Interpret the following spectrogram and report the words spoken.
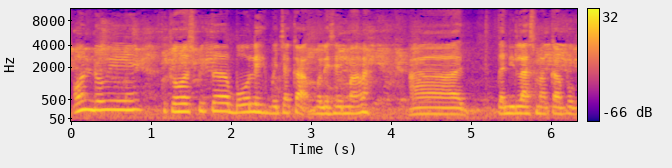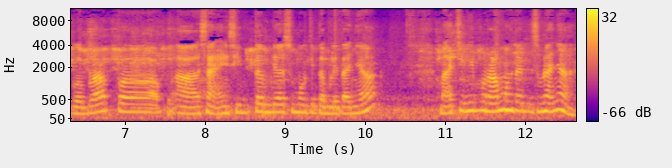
on the way ke hospital boleh bercakap, boleh sembang lah. Uh, tadi last makan pukul berapa, uh, sign and symptom dia semua kita boleh tanya. Makcik ni pun ramah tadi sebenarnya.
